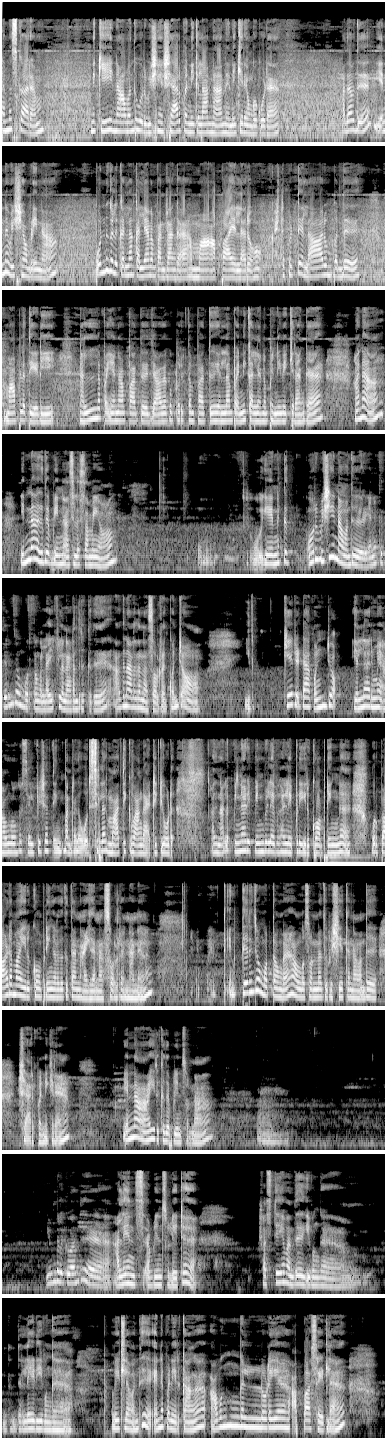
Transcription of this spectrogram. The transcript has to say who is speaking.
Speaker 1: நமஸ்காரம். இன்னைக்கு நான் வந்து ஒரு விஷயம் ஷேர் பண்ணிக்கலான்னு நான் நினைக்கிறேன் உங்கள் கூட. அதாவது என்ன விஷயம் அப்படின்னா பொண்ணுகளுக்கெல்லாம் கல்யாணம் பண்ணுறாங்க அம்மா அப்பா எல்லோரும். கஷ்டப்பட்டு எல்லாரும் வந்து மாப்பிள்ளை தேடி நல்ல பையனாக பார்த்து ஜாதக பொருத்தம் பார்த்து எல்லாம் பண்ணி கல்யாணம் பண்ணி வைக்கிறாங்க. ஆனால் என்ன ஆகுது அப்படின்னா சில சமயம் எனக்கு ஒரு விஷயம் நான் வந்து எனக்கு தெரிஞ்சவங்க ஒருத்தவங்க லைஃப்பில் நடந்திருக்குது. அதனால தான் நான் சொல்கிறேன் கொஞ்சம் இது கேட்டுட்டா கொஞ்சம் எல்லாருமே அவங்கவுங்க செல்ஃபிஷாக திங்க் பண்ணுறத ஒரு சிலர் மாற்றிக்குவாங்க ஆட்டிடியூடு அதனால பின்னாடி பின்விளைவுகள் எப்படி இருக்கும் அப்படின்னு ஒரு பாடமாக இருக்கும் அப்படிங்கிறதுக்கு தான் நான் இதை நான் சொல்கிறேன் நான். எனக்கு தெரிஞ்சவங்க ஒருத்தவங்க அவங்க சொன்னது விஷயத்த நான் வந்து ஷேர் பண்ணிக்கிறேன். என்ன ஆயிருக்குது அப்படின்னு சொன்னால் இவங்களுக்கு வந்து அலையன்ஸ் அப்படின்னு சொல்லிட்டு ஃபஸ்ட்டே வந்து இவங்க இந்த லேடி இவங்க வீட்டில் வந்து என்ன பண்ணியிருக்காங்க அவங்களுடைய அப்பா சைடில்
